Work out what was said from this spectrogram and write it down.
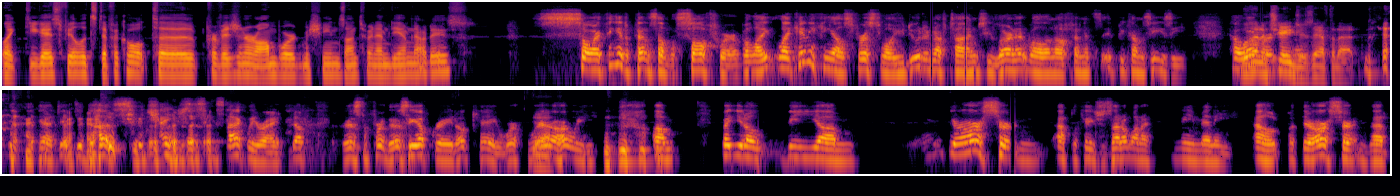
like do you guys feel it's difficult to provision or onboard machines onto an mdm nowadays? So i think it depends on the software but like like anything else first of all you do it enough times you learn it well enough and it's it becomes easy. However well, then it changes after that. Yeah it, it, does. It changes. Exactly right. Yep. there's the there's the upgrade. Okay where where yeah. are we? Um but you know the um there are certain applications i don't want to name any out but there are certain that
